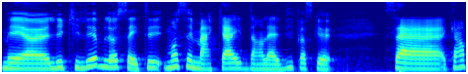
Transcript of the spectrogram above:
Mais euh, l'équilibre, là, ça a été... Moi, c'est ma quête dans la vie parce que ça... Quand,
